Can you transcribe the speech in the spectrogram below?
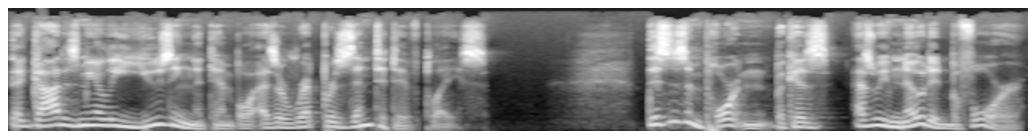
that God is merely using the temple as a representative place. This is important because, as we've noted before,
